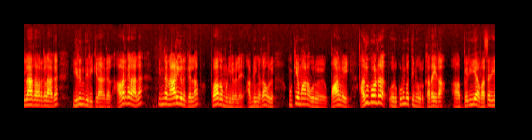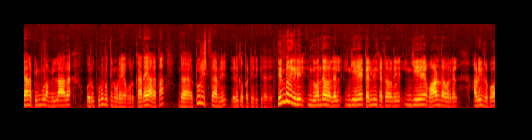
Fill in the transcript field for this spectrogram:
இல்லாதவர்களாக இருந்திருக்கிறார்கள். அவர்களால் இந்த நாடுகளுக்கெல்லாம் போக முடியவில்லை அப்படிங்கிறது ஒரு முக்கியமான ஒரு பார்வை. அது போன்ற ஒரு குடும்பத்தின் ஒரு கதை தான் பெரிய வசதியான பின்புலம் இல்லாத ஒரு குடும்பத்தினுடைய ஒரு கதையாகத்தான் இந்த டூரிஸ்ட் ஃபேமிலி எடுக்கப்பட்டிருக்கிறது. எண்பதுகளில் இங்கு வந்தவர்கள் இங்கேயே கல்வி கற்றவர்கள் இங்கேயே வாழ்ந்தவர்கள் அப்படின்றப்போ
